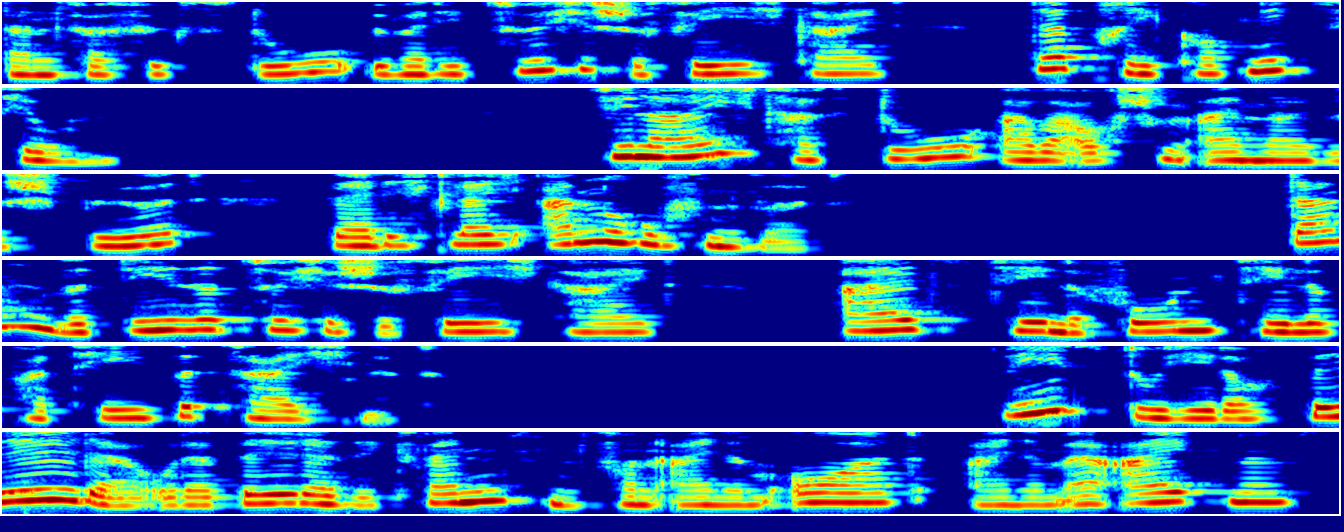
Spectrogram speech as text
dann verfügst du über die psychische Fähigkeit der Präkognition. Vielleicht hast du aber auch schon einmal gespürt, wer dich gleich anrufen wird. Dann wird diese psychische Fähigkeit als Telefontelepathie bezeichnet. Siehst du jedoch Bilder oder Bildersequenzen von einem Ort, einem Ereignis,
